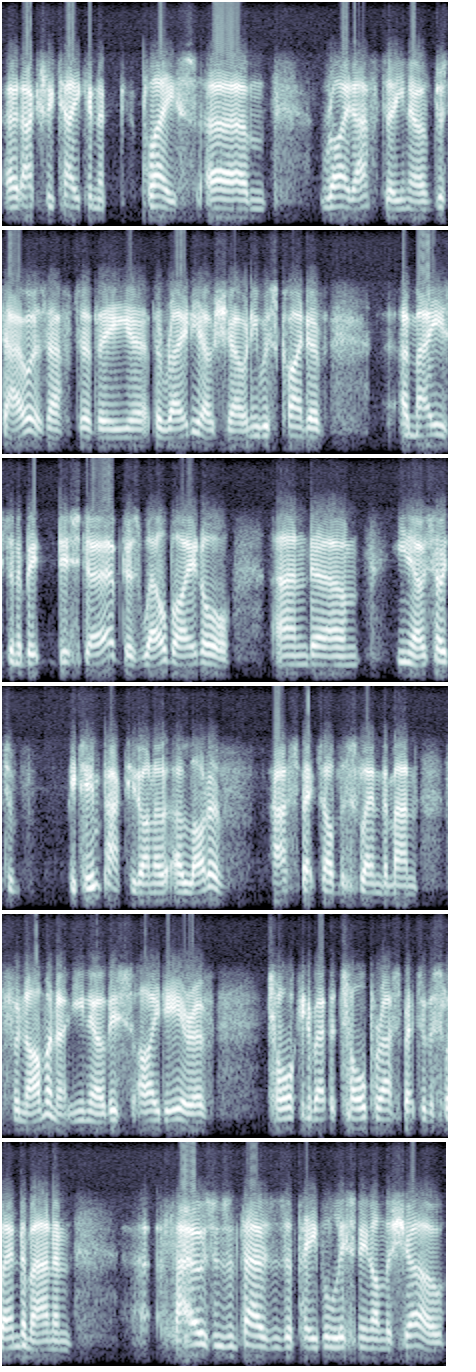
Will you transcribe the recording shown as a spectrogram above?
had actually taken place um, right after, you know, just hours after the uh, the radio show, and he was kind of amazed and a bit disturbed as well by it all, and um, you know, so it's a, it's impacted on a, a lot of aspects of the Slender Man phenomenon. You know, this idea of talking about the Tulpa aspect of the Slender Man and uh, thousands and thousands of people listening on the show,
